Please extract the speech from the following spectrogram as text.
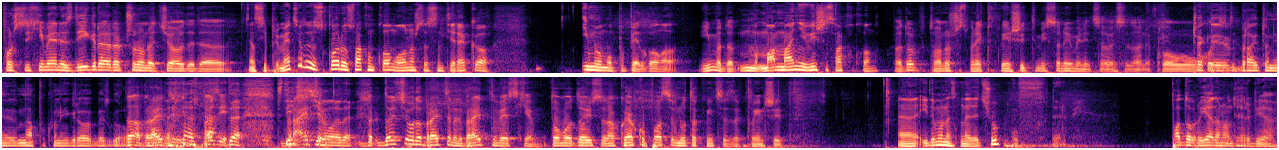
pošto se Jimenez da igra, računam da će ovde da Jel si primetio da je skoro u svakom kolu ono što sam ti rekao, imamo po pet golova. ima da Ma, manje više svakog kola. Pa dobro, to je ono što smo rekli, clean sheet mi su ono imenica ove sezone. Ko, u- Čekaj, ko- Brighton je napokon igrao bez gola. Da, Brighton, pazi, Da, stići Brighton, ćemo da- doći ćemo do Brightona, Brighton West Ham, to mu doći su onako jako posebne utakmice za clean sheet. E, idemo na sledeću. Uf, derbi. Pa dobro, jedan od derbija.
